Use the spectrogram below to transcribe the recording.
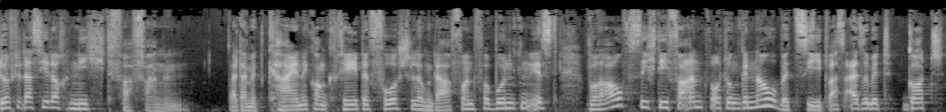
dürfte das jedoch nicht verfangen, weil damit keine konkrete Vorstellung davon verbunden ist, worauf sich die Verantwortung genau bezieht, was also mit Gott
